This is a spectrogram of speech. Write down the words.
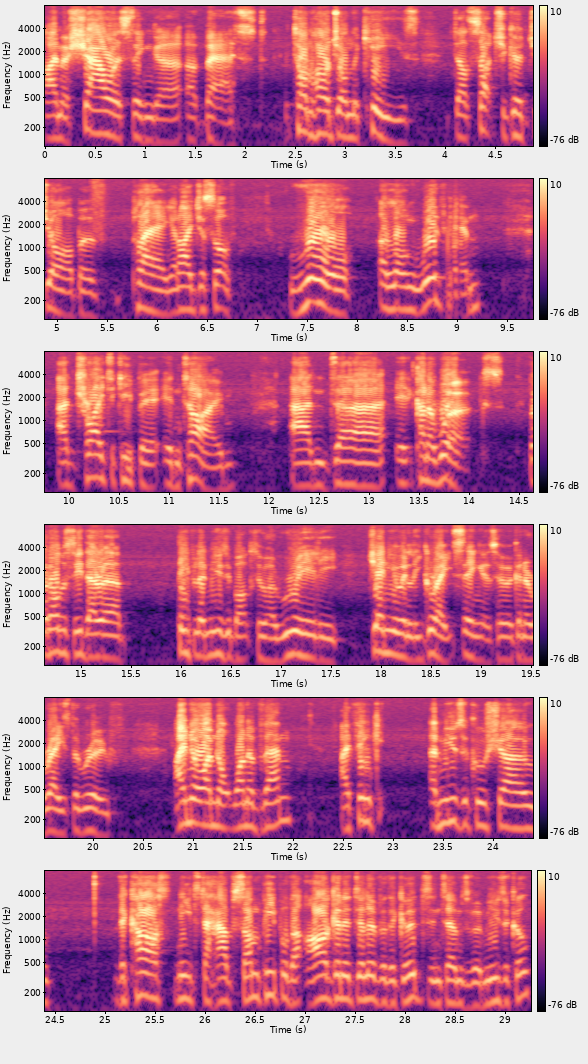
I'm a shower singer at best. Tom Hodge on the keys does such a good job of playing, and I just sort of roar along with him and try to keep it in time, and uh, it kind of works. But obviously, there are people in Music Box who are really genuinely great singers who are going to raise the roof. I know I'm not one of them. I think a musical show, the cast needs to have some people that are going to deliver the goods in terms of a musical.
